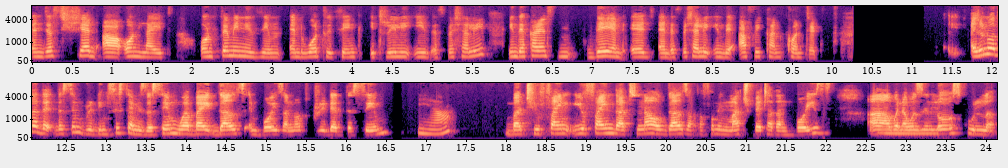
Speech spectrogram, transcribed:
and just shed our own light on feminism and what we think it really is especially in the current day and age and especially in the african context I don't know that the, the same grading system is the same, whereby girls and boys are not graded the same. yeah But you find you find that now girls are performing much better than boys. Uh, When I was in law school,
